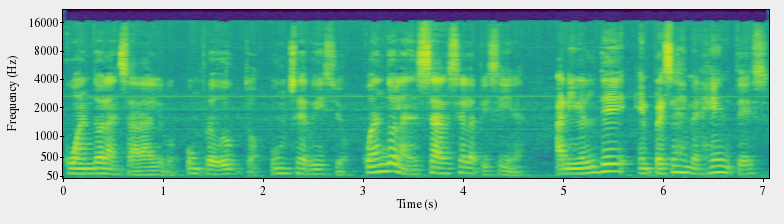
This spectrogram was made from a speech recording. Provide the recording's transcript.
cuándo lanzar algo, un producto, un servicio, cuándo lanzarse a la piscina. A nivel de empresas emergentes,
